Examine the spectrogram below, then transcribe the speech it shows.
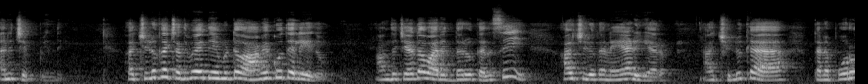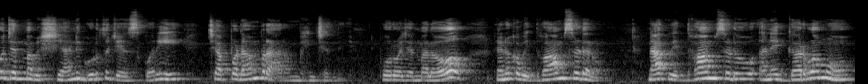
అని చెప్పింది. ఆ చిలుక చదివేది ఏమిటో ఆమెకు తెలియదు. అందుచేత వారిద్దరూ కలిసి ఆ చిలుకనే అడిగారు. ఆ చిలుక తన పూర్వజన్మ విషయాన్ని గుర్తు చేసుకొని చెప్పడం ప్రారంభించింది. పూర్వజన్మలో నేను ఒక విద్వాంసుడను. నాకు విద్వాంసుడు అనే గర్వము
